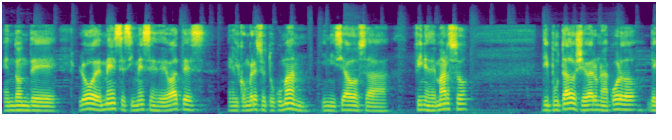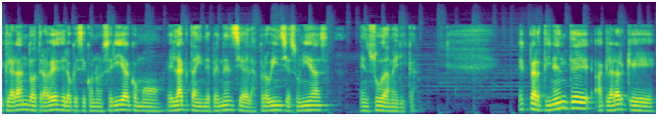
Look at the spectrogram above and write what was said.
En donde luego de meses y meses de debates en el Congreso de Tucumán, iniciados a fines de marzo, diputados llegaron a acuerdo declarando a través de lo que se conocería como el Acta de Independencia de las Provincias Unidas en Sudamérica. Es pertinente aclarar que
